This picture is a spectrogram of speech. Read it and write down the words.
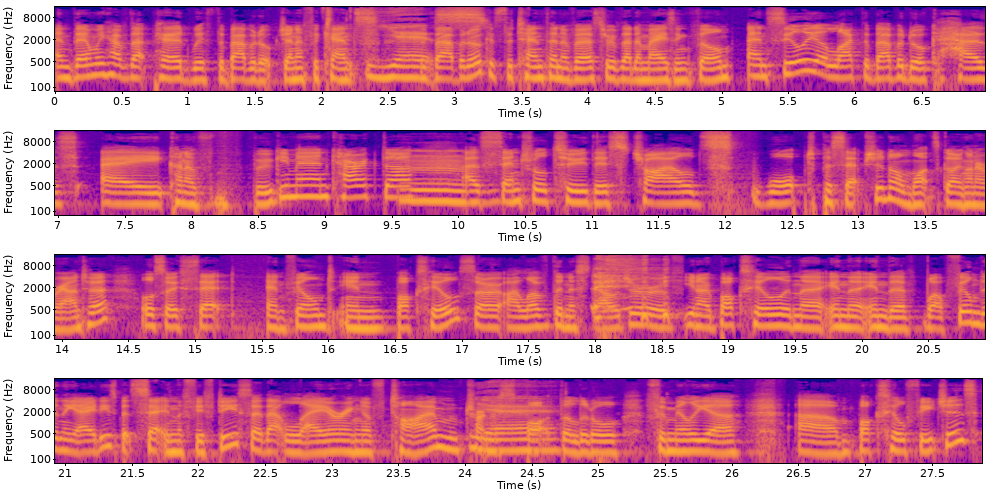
and then we have that paired with the Babadook, Jennifer Kent's Yes. The Babadook. It's the 10th anniversary of that amazing film, and Celia, like the Babadook, has a kind of boogeyman character Mm. as central to this child's warped perception on what's going on around her. Also set and filmed in Box Hill. So I love the nostalgia of, you know, Box Hill in the in the in the well, filmed in the 80s but set in the 50s. So that layering of time, trying Yeah. to spot the little familiar um, Box Hill features.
